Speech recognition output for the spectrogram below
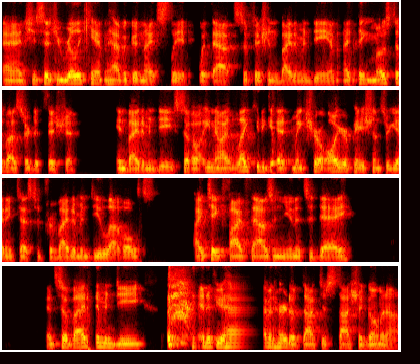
And she says you really can't have a good night's sleep without sufficient vitamin D. And I think most of us are deficient in vitamin D. So, you know, I'd like you to get make sure all your patients are getting tested for vitamin D levels. I take 5,000 units a day. And so vitamin D, and if you haven't heard of Dr. Stasha Gominak,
